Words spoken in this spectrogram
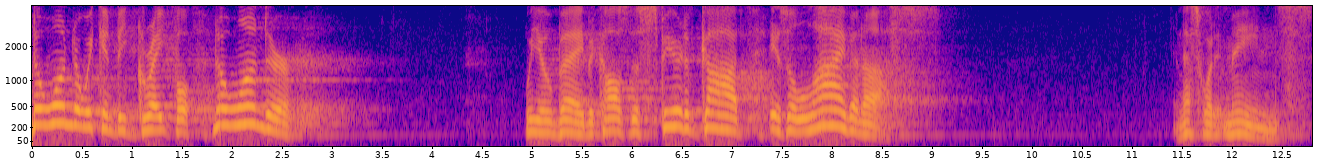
No wonder we can be grateful. No wonder we obey because the Spirit of God is alive in us. And that's what it means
